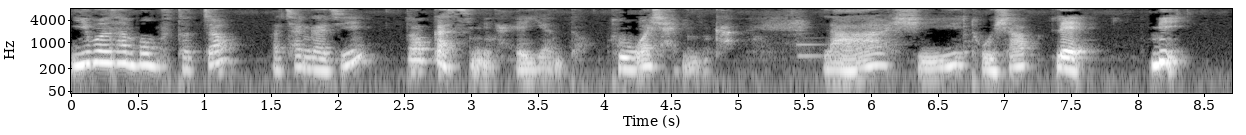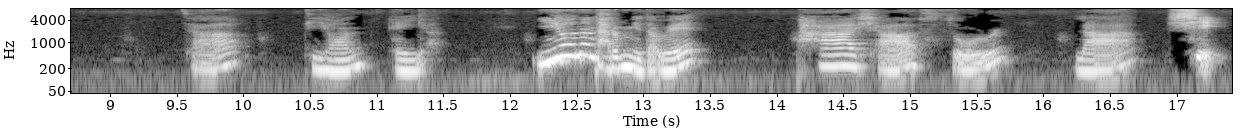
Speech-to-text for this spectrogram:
2번, 3번 붙었죠? 마찬가지 똑같습니다. A현도 도가 샵이니까 라, 시, 도샵, 레, 미. 자, D현, A현. 이현은 다릅니다. 왜? 파, 샵, 솔, 라, 시.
